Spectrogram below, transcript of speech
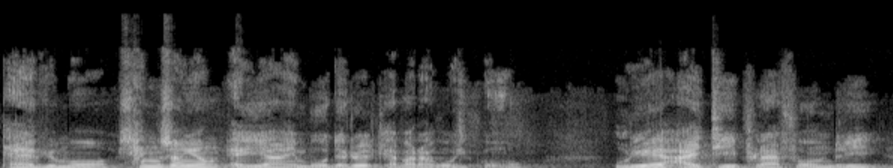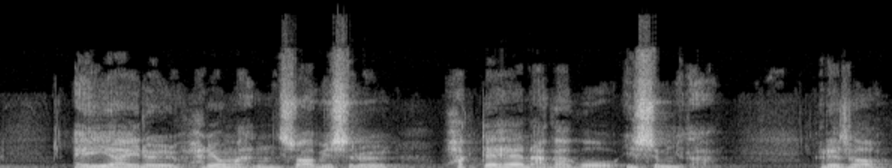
대규모 생성형 AI 모델을 개발하고 있고 우리의 IT 플랫폼들이 AI를 활용한 서비스를 확대해 나가고 있습니다. 그래서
